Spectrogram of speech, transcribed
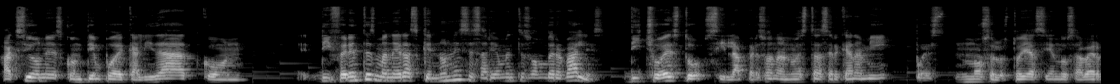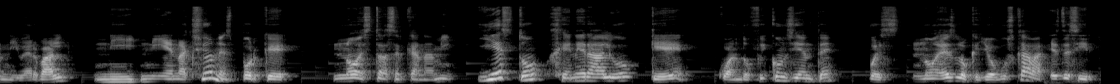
acciones, con tiempo de calidad, con eh, diferentes maneras que no necesariamente son verbales. Dicho esto, si la persona no está cercana a mí, pues no se lo estoy haciendo saber ni verbal ni, ni en acciones, porque no está cercana a mí. Y esto genera algo que cuando fui consciente pues no es lo que yo buscaba. Es decir,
